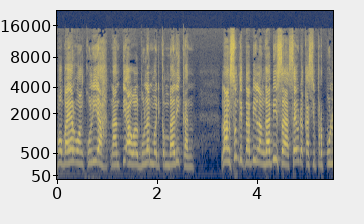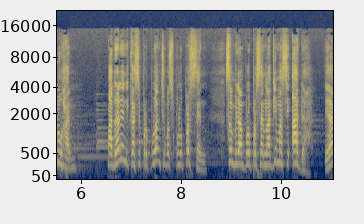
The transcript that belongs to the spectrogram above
mau bayar uang kuliah, nanti awal bulan mau dikembalikan. Langsung kita bilang, gak bisa, saya udah kasih perpuluhan. Padahal yang dikasih perpuluhan cuma 10 persen. 90 persen lagi masih ada. ya.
